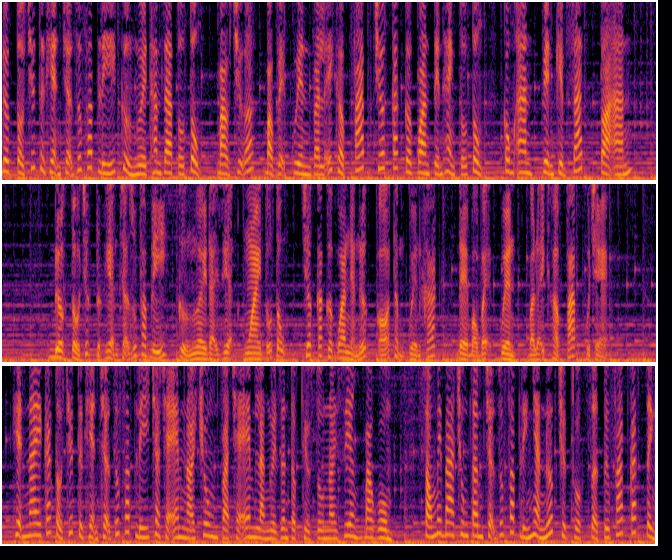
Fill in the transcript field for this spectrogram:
được tổ chức thực hiện trợ giúp pháp lý cử người tham gia tố tụng, bào chữa, bảo vệ quyền và lợi ích hợp pháp trước các cơ quan tiến hành tố tụng, công an, viện kiểm sát, tòa án. Được tổ chức thực hiện trợ giúp pháp lý cử người đại diện ngoài tố tụng trước các cơ quan nhà nước có thẩm quyền khác để bảo vệ quyền và lợi ích hợp pháp của trẻ. Hiện nay, các tổ chức thực hiện trợ giúp pháp lý cho trẻ em nói chung và trẻ em là người dân tộc thiểu số nói riêng bao gồm 63 trung tâm trợ giúp pháp lý nhà nước trực thuộc Sở Tư pháp các tỉnh,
